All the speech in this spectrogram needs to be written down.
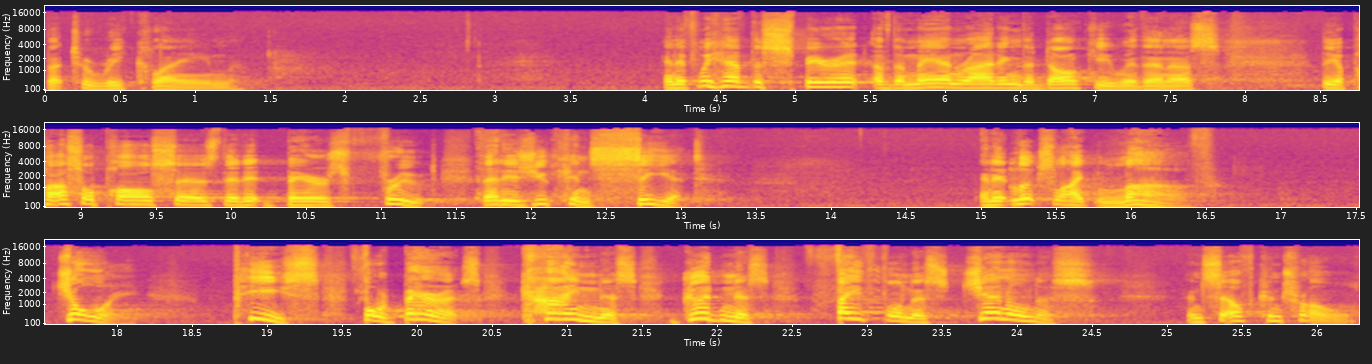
but to reclaim. And if we have the spirit of the man riding the donkey within us, the Apostle Paul says that it bears fruit. That is, you can see it. And it looks like love, joy, peace, forbearance, kindness, goodness, faithfulness, gentleness, and self control.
